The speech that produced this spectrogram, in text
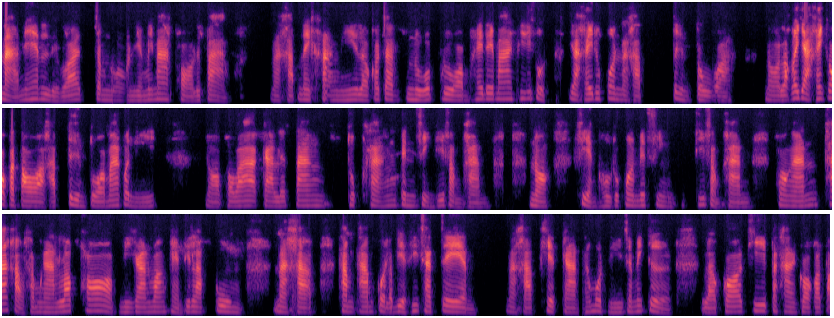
หนาแน่นหรือว่าจำนวนยังไม่มากพอหรือเปล่านะครับ ในครั้งนี้เราก็จะรวบรวมให้ได้มากที่สุด อยากให้ทุกคนนะครับ ตื่นตัว เนาะแล้วก็อยากให้กรกตครับ ตื่นตัวมากกว่านี้เนาะเพราะว่าการเลือกตั้งทุกครั้งเป็นสิ่งที่สำคัญเนาะเสียงของทุกคนเป็นสิ่งที่สำคัญ เพราะงั้นถ้าเขาทำงานรอบครอบ มีการวางแผนที่รัดกุมนะครับทำตามกฎระเบียบที่ชัดเจนนะครับเหตุการณ์ทั้งหมดนี้จะไม่เกิด แล้วก็ที่ประธานกรกต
